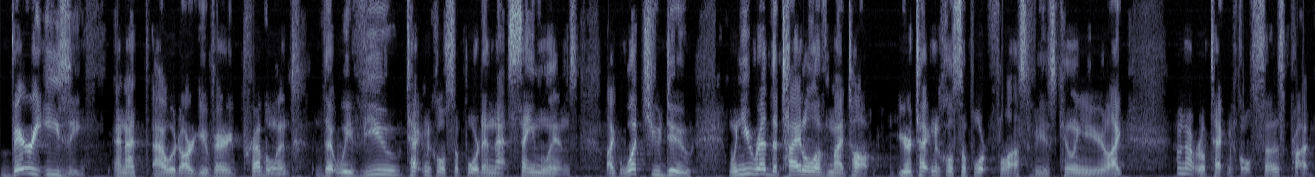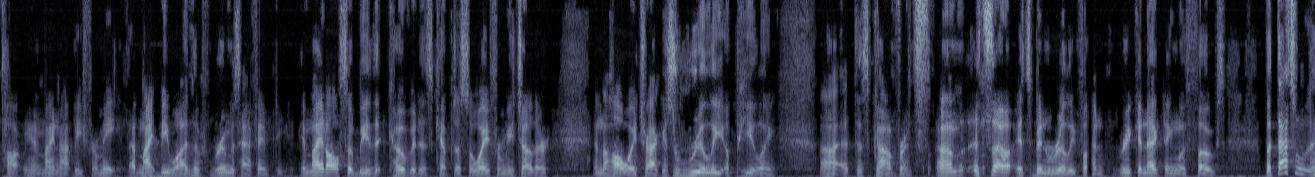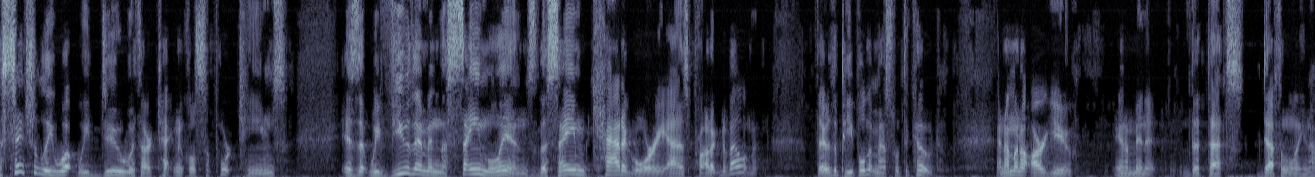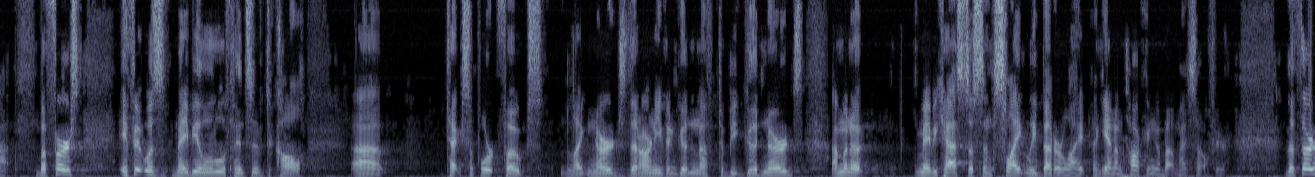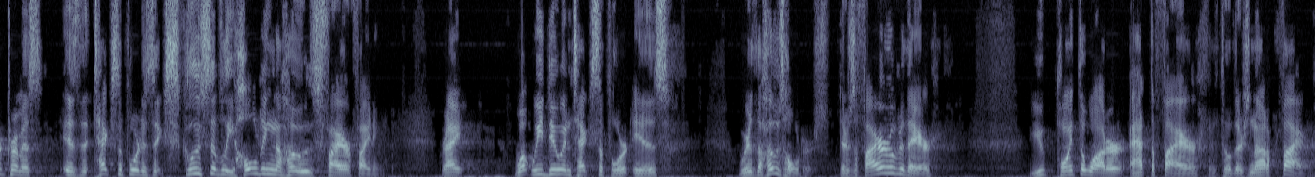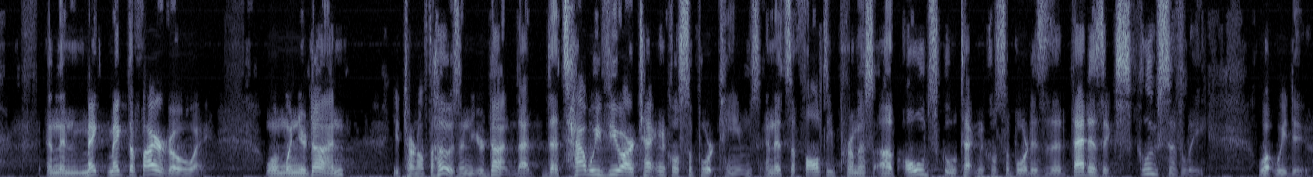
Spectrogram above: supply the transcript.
very easy, and I, I would argue very prevalent, that we view technical support in that same lens. Like what you do, when you read the title of my talk, your technical support philosophy is killing you, you're like, I'm not real technical, so this talk it might not be for me. That might be why the room is half empty. It might also be that COVID has kept us away from each other, and the hallway track is really appealing uh, at this conference. Um, so it's been really fun reconnecting with folks. But that's what, essentially what we do with our technical support teams is that we view them in the same lens, the same category as product development. They're the people that mess with the code. And I'm going to argue in a minute that that's definitely not. But first, if it was maybe a little offensive to call uh, tech support folks like nerds that aren't even good enough to be good nerds, I'm going to maybe cast us in slightly better light. Again, I'm talking about myself here. The third premise is that tech support is exclusively holding the hose firefighting, right? What we do in tech support is we're the hose holders. There's a fire over there. You point the water at the fire until there's not a fire and then make, make the fire go away. Well, when you're done, you turn off the hose and you're done. That, that's how we view our technical support teams, and it's a faulty premise of old school technical support is that that is exclusively what we do.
